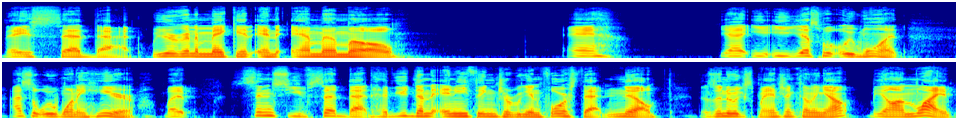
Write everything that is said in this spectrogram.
They said that. We are going to make it an MMO. Eh. Yeah, y- y- that's what we want. That's what we want to hear. But since you've said that, have you done anything to reinforce that? No. There's a new expansion coming out, Beyond Light.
